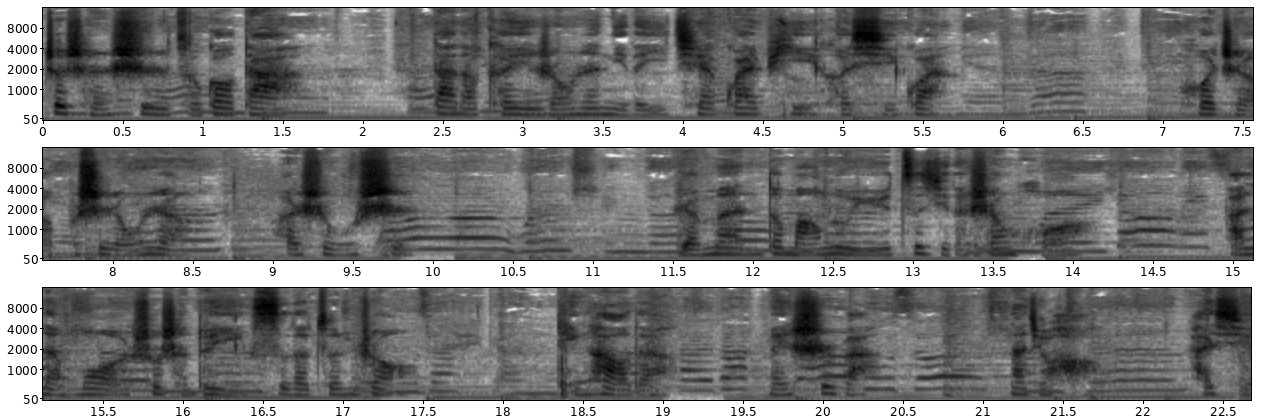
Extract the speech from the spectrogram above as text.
这城市足够大，大到可以容忍你的一切怪癖和习惯。或者不是容忍，而是无视。人们都忙碌于自己的生活，把冷漠说成对隐私的尊重。挺好的，没事吧？那就好，还行。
